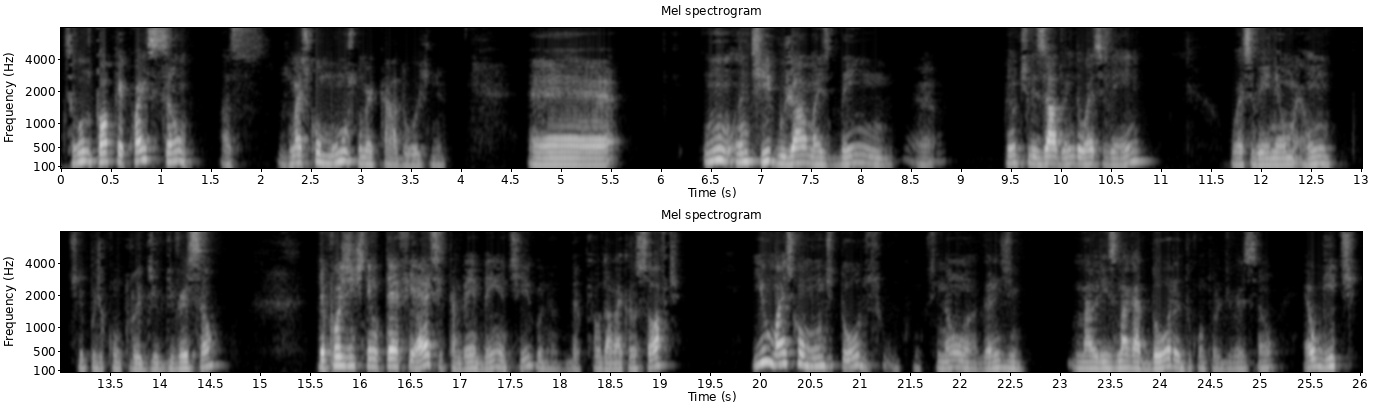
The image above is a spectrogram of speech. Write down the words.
o segundo tópico é quais são as, os mais comuns no mercado hoje. Né? É, um antigo já, mas bem é, bem utilizado ainda o SVN. O SVN é, é um tipo de controle de diversão. Depois a gente tem o TFS, que também é bem antigo, né, que é o da Microsoft. E o mais comum de todos, se não a grande maioria esmagadora do controle de versão, é o Git.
